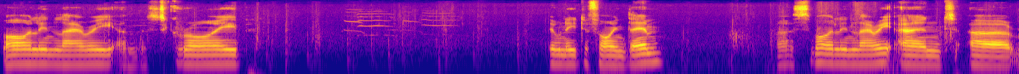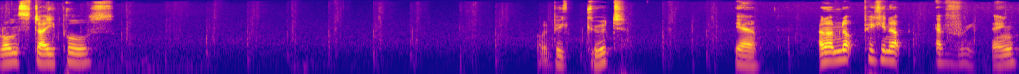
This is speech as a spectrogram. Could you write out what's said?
Smiling Larry and the scribe. Still need to find them. Uh, Smiling Larry and uh, Ron Staples. Would be good. Yeah. And I'm not picking up everything.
